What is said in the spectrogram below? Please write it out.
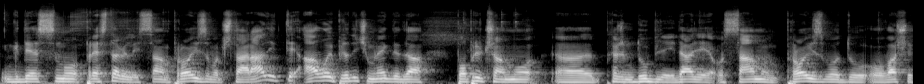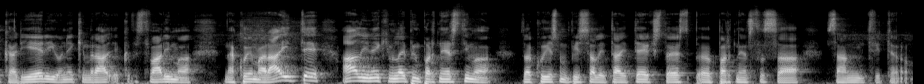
gde smo predstavili sam proizvod, šta radite, a ovoj epizodi ćemo negde da popričamo, uh, kažem, dublje i dalje o samom proizvodu, o vašoj karijeri, o nekim stvarima na kojima radite, ali i nekim lepim partnerstvima za koje smo pisali taj tekst, to je partnerstvo sa samim Twitterom.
